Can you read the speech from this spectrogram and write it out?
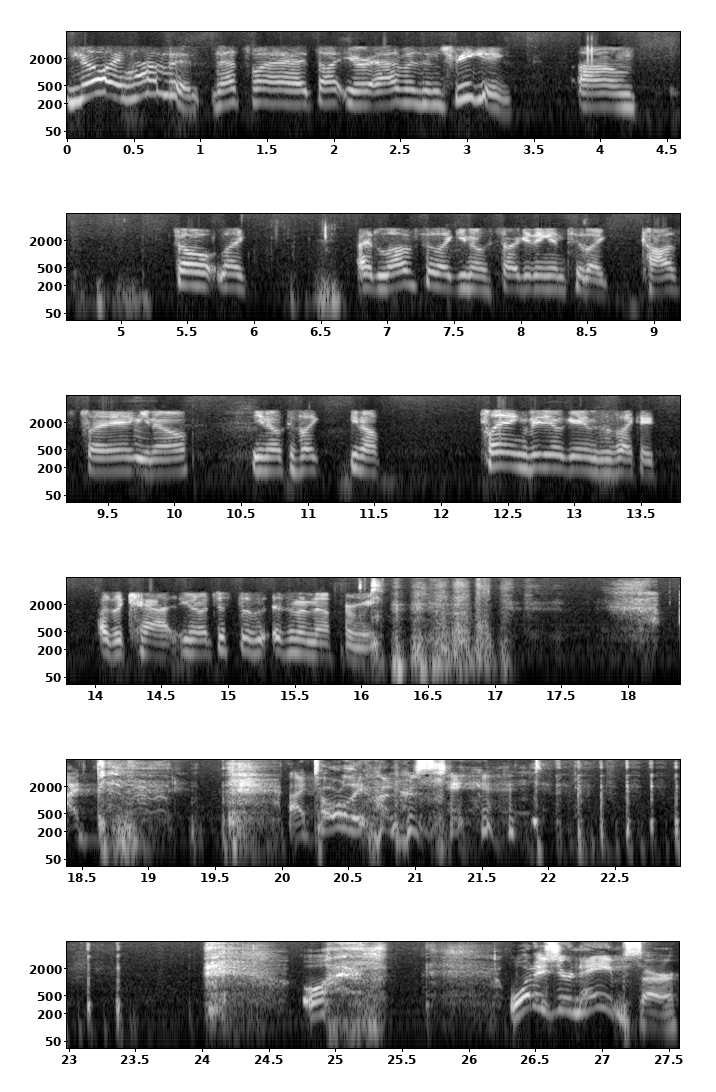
No, I haven't. That's why I thought your ad was intriguing. Um, so like, I'd love to like you know start getting into like cosplaying. You know, you know because like you know, playing video games is like a as a cat. You know, it just isn't enough for me. I I totally understand. What What is your name, sir?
